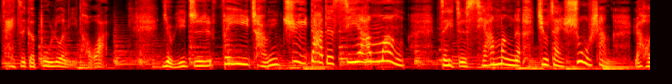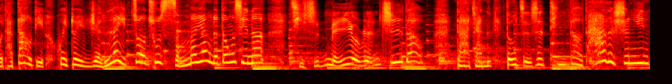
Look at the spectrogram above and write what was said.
在这个部落里头啊。有一只非常巨大的虾蟒，这只虾蟒呢就在树上，然后它到底会对人类做出什么样的东西呢？其实没有人知道，大家呢都只是听到它的声音，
